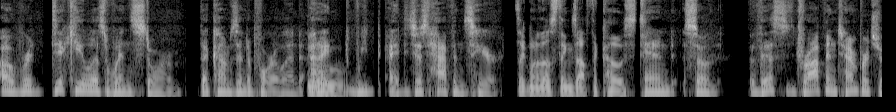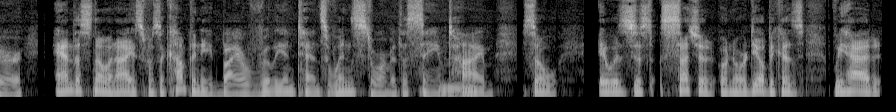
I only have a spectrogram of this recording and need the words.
a ridiculous windstorm that comes into Portland, and I we it just happens here. it's like one of those things off the coast. And so this drop in temperature and the snow and ice was accompanied by a really intense windstorm at the same Mm. time. So it was just such a, an ordeal because we had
